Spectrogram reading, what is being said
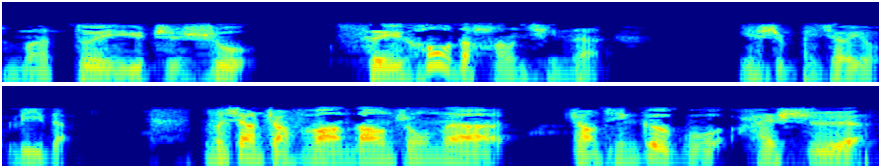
那么对于指数随后的行情呢也是比较有利的。那么像涨幅榜当中呢，涨停个股还是。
